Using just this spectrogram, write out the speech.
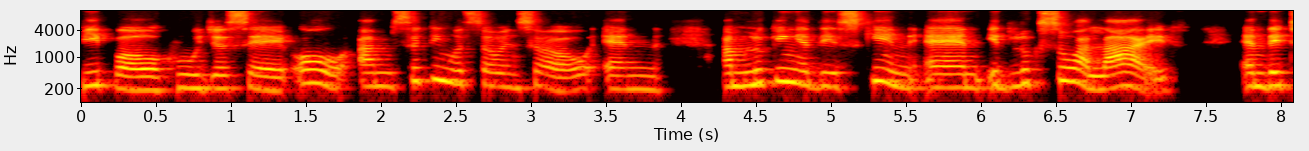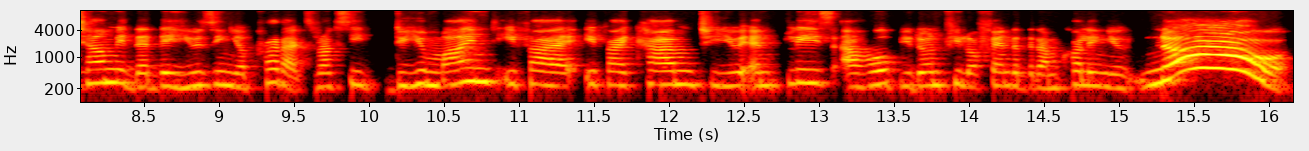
people who just say, Oh, I'm sitting with so and so, and I'm looking at their skin and it looks so alive and they tell me that they're using your products. Roxy do you mind if i if i come to you? And please i hope you don't feel offended that i'm calling you. No!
